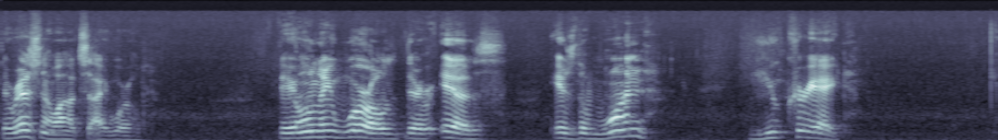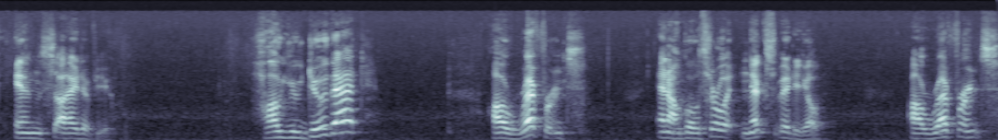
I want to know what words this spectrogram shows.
there is no outside world. The only world there is is the one you create inside of you. How you do that, I'll reference, and I'll go through it next video. I'll reference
